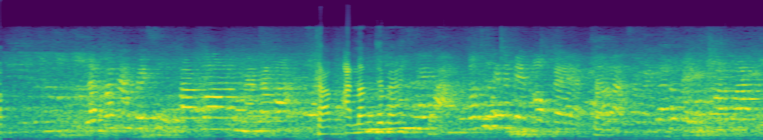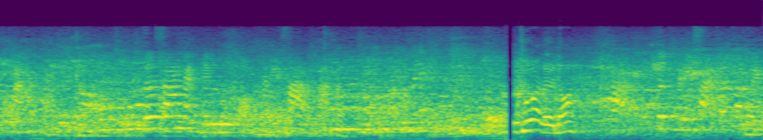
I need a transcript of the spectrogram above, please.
ครับ แล้วก็นำไปสู่ภาพวาดตรงนั้นนะคะครับ อันนั้นใช่ไหม ใช่ค่ะก็คือให้นักเรียนออกแบบครับแล้วหลังจากนั้นก็จะเป็นภาพวาดตรงนั้นเพื่อสร้างแหล่งเรียนรู้ของคณิตศาสตร์ค่ะทั่วเลยเนาะ ค่ะซึ่งคณิตศาสตร์ก็จะเป็น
